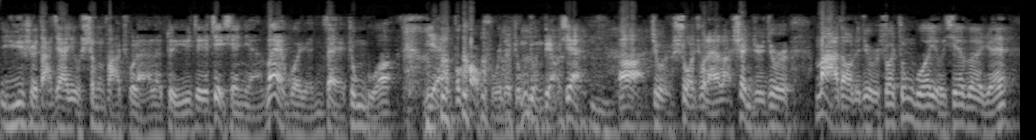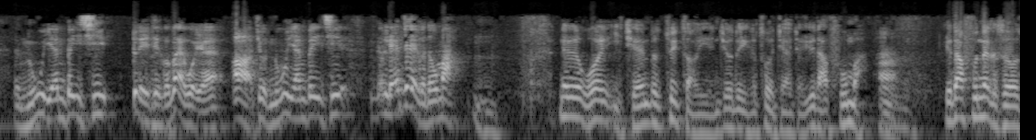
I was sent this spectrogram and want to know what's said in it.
于是大家又生发出来了，对于这个这些年外国人在中国也不靠谱的种种表现 啊，就是说出来了，甚至就是骂到了，就是说中国有些个人奴颜卑膝，对这个外国人啊就奴颜卑膝，连这个都骂。嗯，那个我以前不是最早研究的一个作家叫郁达夫嘛？嗯，郁达夫那个时候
